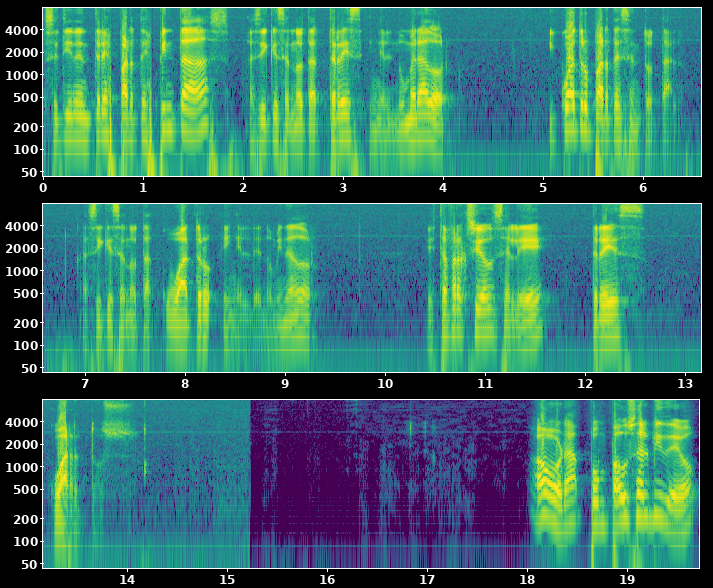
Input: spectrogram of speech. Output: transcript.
se tienen tres partes pintadas, así que se anota 3 en el numerador y cuatro partes en total, así que se anota 4 en el denominador. Esta fracción se lee 3 cuartos. Ahora pon pausa al video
